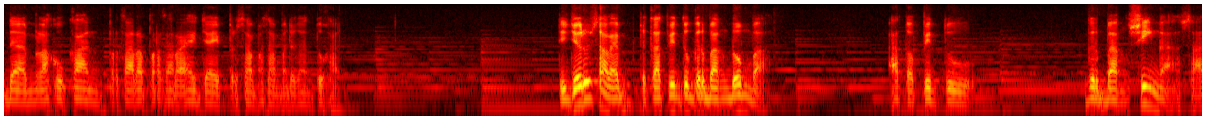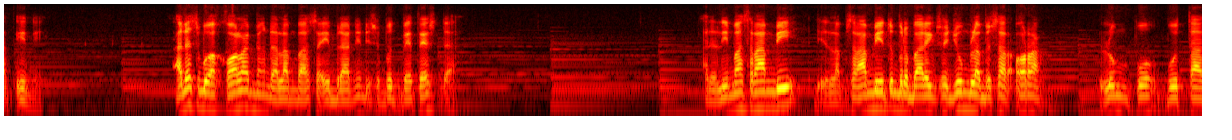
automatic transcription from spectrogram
dan melakukan perkara-perkara ajaib bersama-sama dengan Tuhan. Di Yerusalem, dekat pintu gerbang domba atau pintu gerbang singa saat ini, ada sebuah kolam yang dalam bahasa Ibrani disebut Bethesda. Ada lima serambi, di dalam serambi itu berbaring sejumlah besar orang, lumpuh, buta,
